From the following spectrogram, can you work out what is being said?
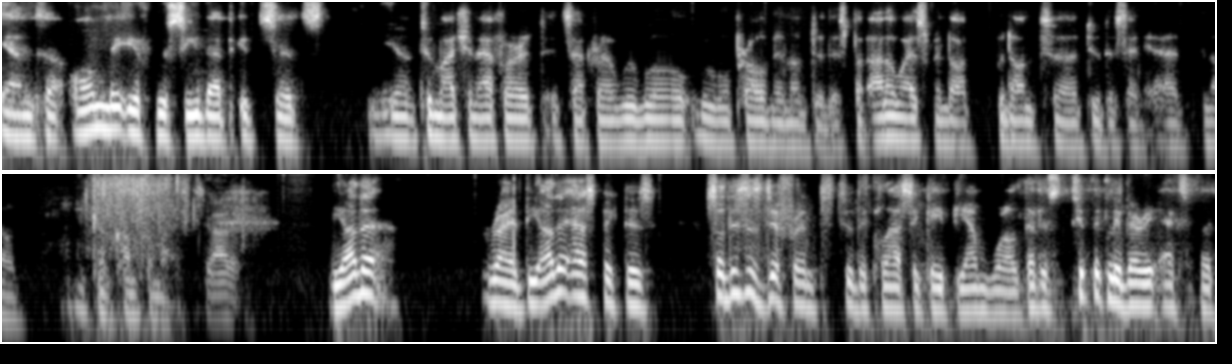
And uh, only if we see that it's, it's you know too much in effort etc we will we will probably not do this but otherwise we not we don't uh, do this any uh, you know you can compromise Got it. the other right the other aspect is so this is different to the classic apm world that is typically very expert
